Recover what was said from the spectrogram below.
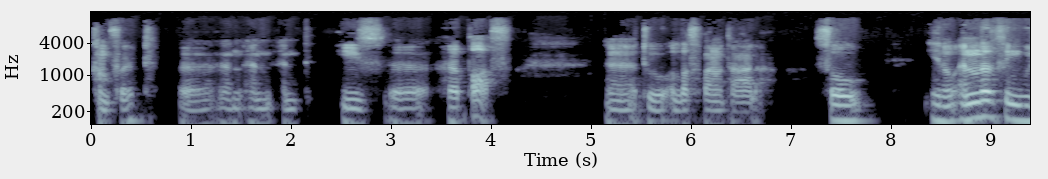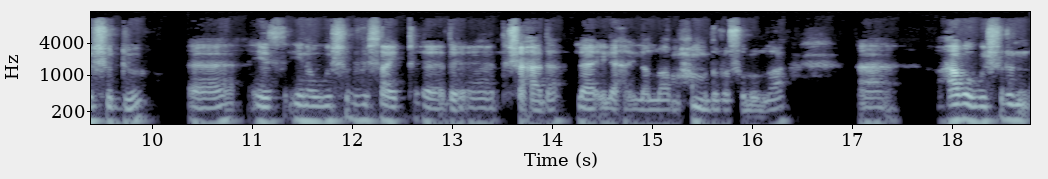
comfort uh, and and and ease uh, her path to Allah Subhanahu wa Taala. So, you know, another thing we should do uh, is you know we should recite uh, the, uh, the shahada la ilaha illallah muhammadur rasulullah however we shouldn't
